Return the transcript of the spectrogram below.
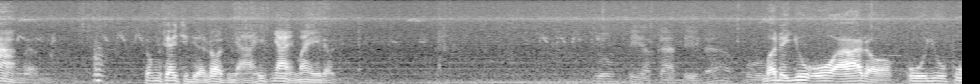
ห่างแล้วช่วงใช้เฉลี่ยรอดหยาฮิตง่ายไม่แล้วโยมเสียอากาศดีแล้วปูบ่ได้อยู่โออาดอก ปูอยู่ปู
